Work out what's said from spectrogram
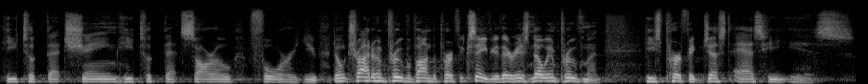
He took that shame. He took that sorrow for you. Don't try to improve upon the perfect Savior. There is no improvement. He's perfect just as He is.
